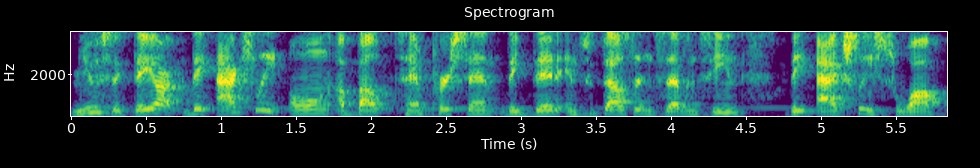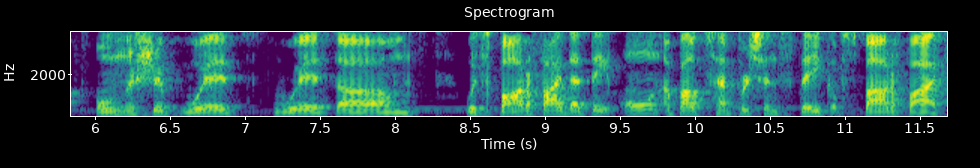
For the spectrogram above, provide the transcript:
music they are they actually own about 10% they did in 2017 they actually swapped ownership with with um with Spotify that they own about 10% stake of Spotify,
